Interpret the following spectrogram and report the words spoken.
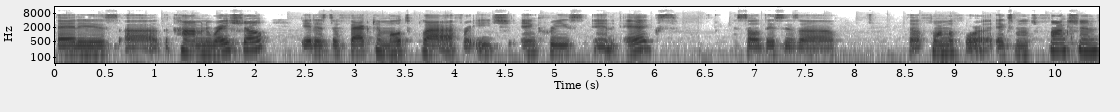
that is uh, the common ratio it is the factor multiplied for each increase in x so this is uh, the formula for exponential function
